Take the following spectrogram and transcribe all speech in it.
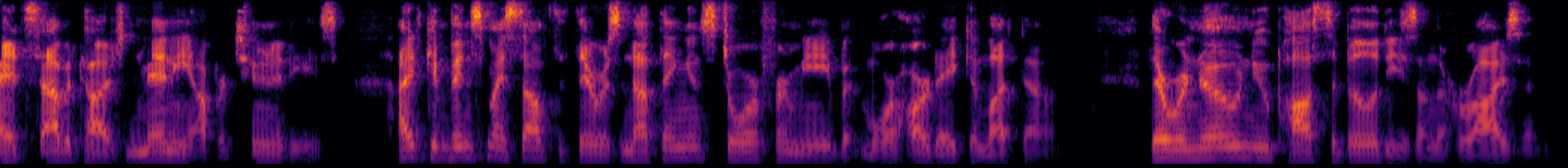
I had sabotaged many opportunities. I had convinced myself that there was nothing in store for me but more heartache and letdown. There were no new possibilities on the horizon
